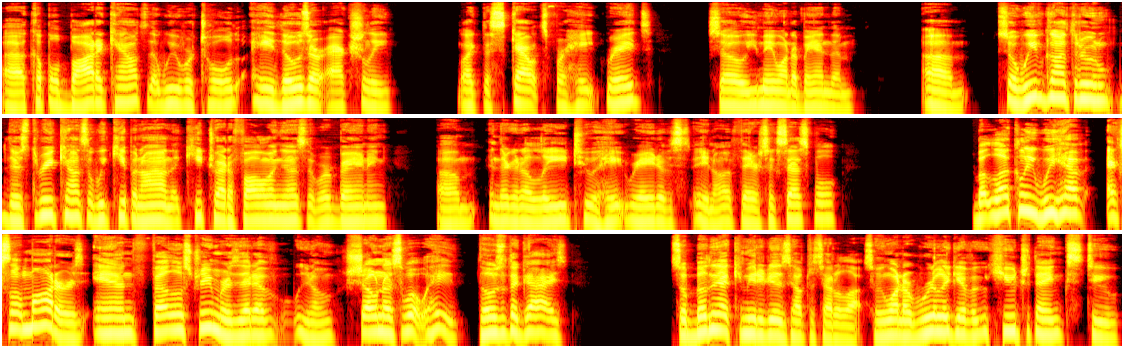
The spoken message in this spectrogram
uh, a couple bot accounts that we were told, hey, those are actually like the scouts for hate raids. So you may want to ban them. Um, so we've gone through, there's three accounts that we keep an eye on that keep trying to following us that we're banning. um, and they're going to lead to hate rate of you know if they're successful. But luckily, we have excellent modders and fellow streamers that have you know shown us what hey those are the guys. So building that community has helped us out a lot. So we want to really give a huge thanks to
